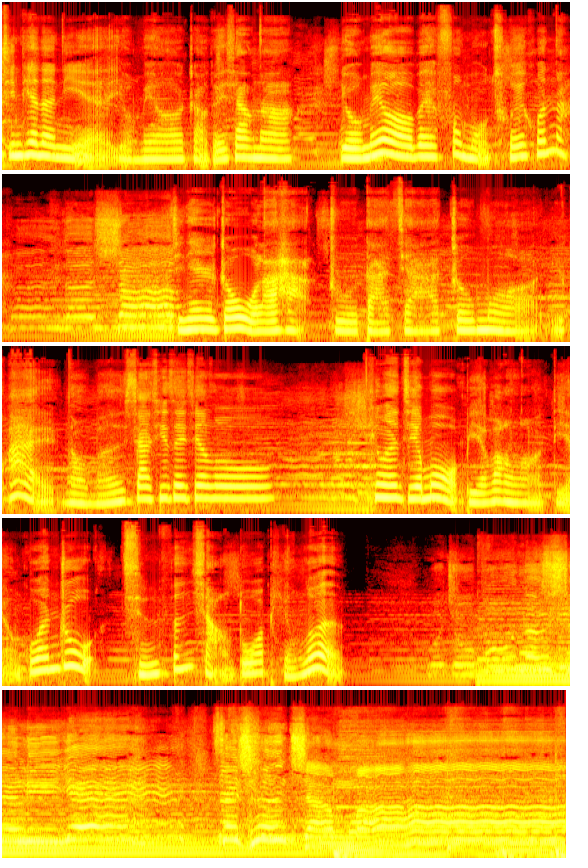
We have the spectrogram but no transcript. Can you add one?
今天的你有没有找对象呢？有没有被父母催婚呢？今天是周五啦哈，祝大家周末愉快。那我们下期再见喽！听完节目别忘了点关注、勤分享、多评论。我就不能先立业再成家吗？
